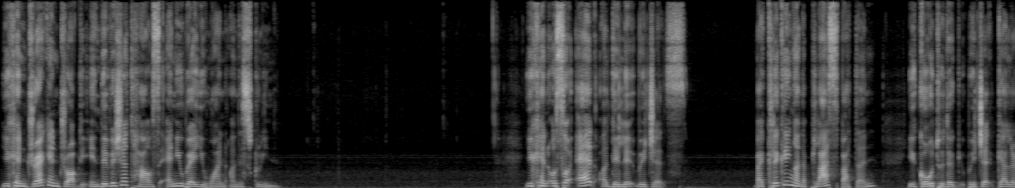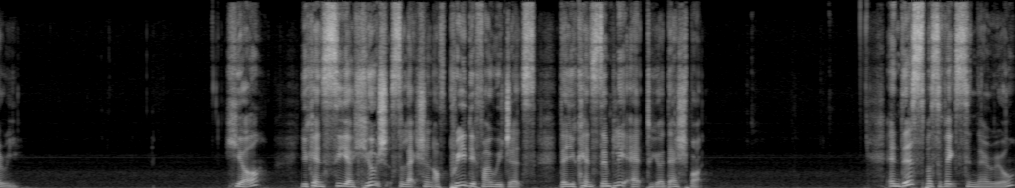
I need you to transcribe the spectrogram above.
You can drag and drop the individual tiles anywhere you want on the screen. You can also add or delete widgets. By clicking on the plus button, you go to the widget gallery. Here, you can see a huge selection of predefined widgets that you can simply add to your dashboard. In this specific scenario,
